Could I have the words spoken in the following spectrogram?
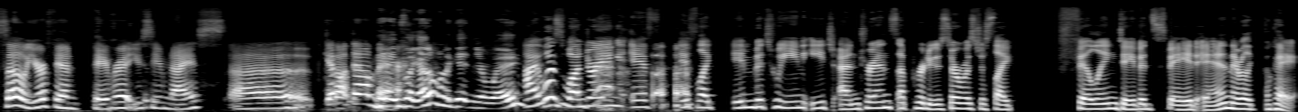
so you're a fan favorite. You seem nice. Uh, get on down there. Yeah, he's like, I don't want to get in your way. I was wondering if if like in between each entrance, a producer was just like filling David Spade in. They were like, okay,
